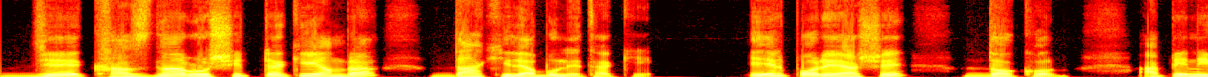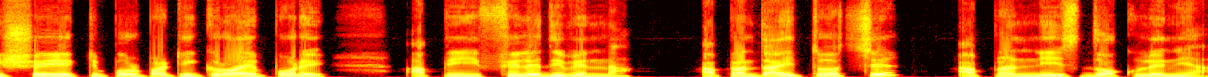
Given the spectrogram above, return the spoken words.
যে খাজনা রসিদটাকে আমরা দাখিলা বলে থাকি। এরপরে আসে দখল। আপনি নিশ্চয়ই একটি প্রপার্টি ক্রয়ের পরে আপনি ফেলে দিবেন না। আপনার দায়িত্ব হচ্ছে আপনার নিজ দখলে নেওয়া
